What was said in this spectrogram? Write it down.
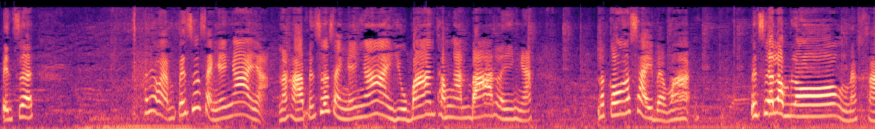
เป็นเสื้อเขาเรียกว่ามันเป็นเสื้อใส่ง่ายๆอะนะคะ เป็นเสื้อใส่ง่าย ๆ อยู่บ้านทำงานบ้านอะไรอย่างเงี้ย แล้วก็ใส่แบบว่า เป็นเสื้อลำลองนะคะ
